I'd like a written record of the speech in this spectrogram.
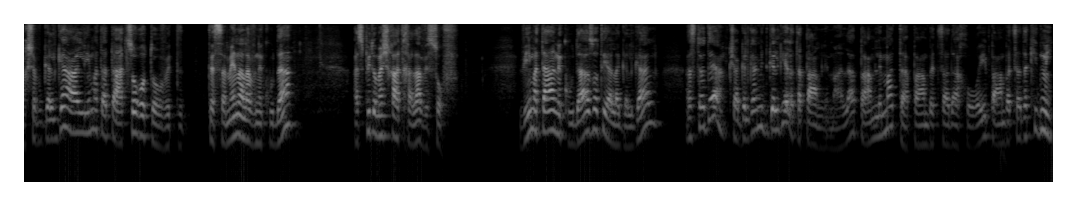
עכשיו, גלגל, אם אתה תעצור אותו ותסמן עליו נקודה, אז פתאום יש לך התחלה וסוף. ואם אתה הנקודה הזאת על הגלגל, אז אתה יודע, כשהגלגל מתגלגל אתה פעם למעלה, פעם למטה, פעם בצד האחורי, פעם בצד הקדמי,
